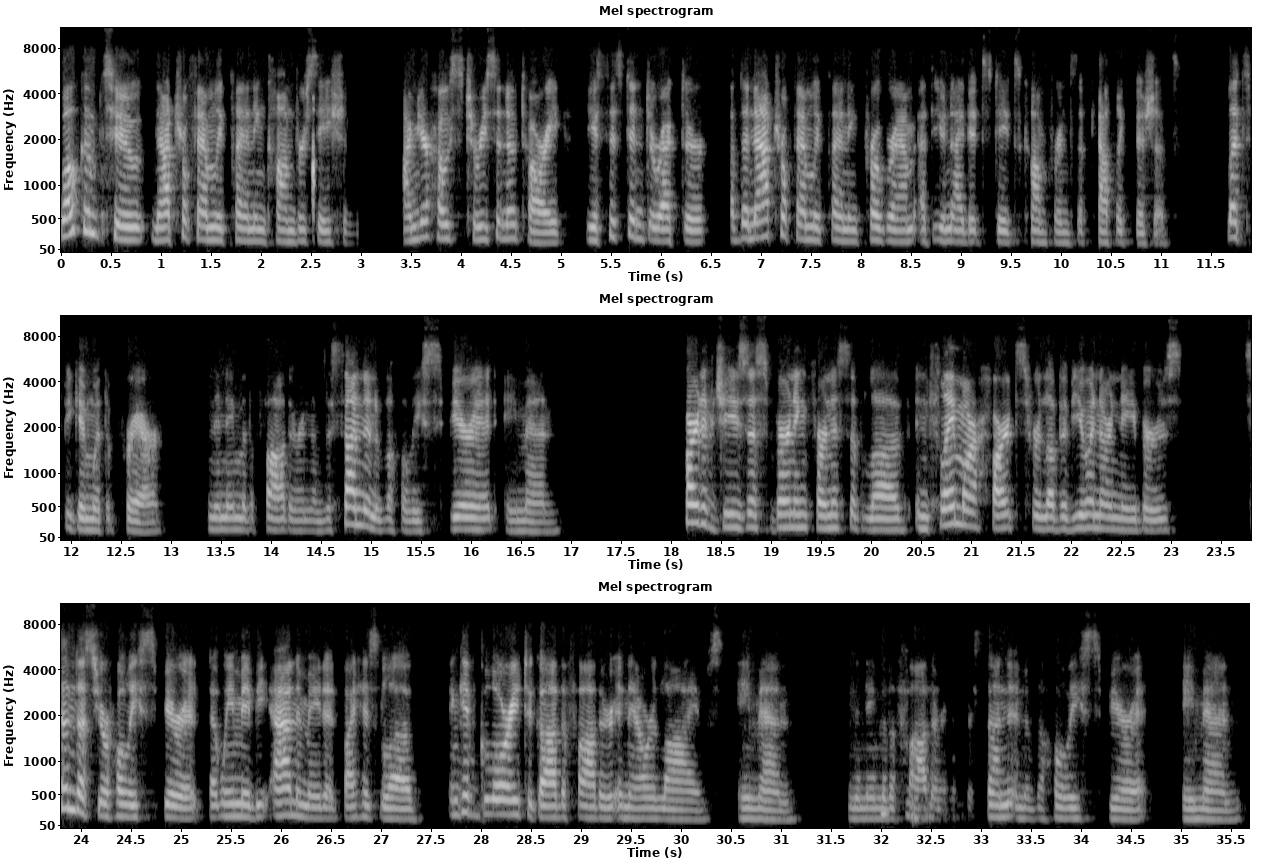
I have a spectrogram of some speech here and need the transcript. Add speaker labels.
Speaker 1: Welcome to Natural Family Planning Conversation. I'm your host, Theresa Notare, the Assistant Director of the Natural Family Planning Program at the United States Conference of Catholic Bishops. Let's begin with a prayer. In the name of the Father, and of the Son, and of the Holy Spirit, amen. Heart of Jesus, burning furnace of love, inflame our hearts for love of you and our neighbors. Send us your Holy Spirit that we may be animated by his love and give glory to God the Father in our lives. Amen. In the name of the Father, and of the Son, and of the Holy Spirit. Amen.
